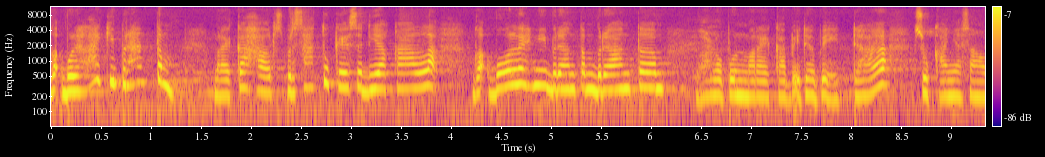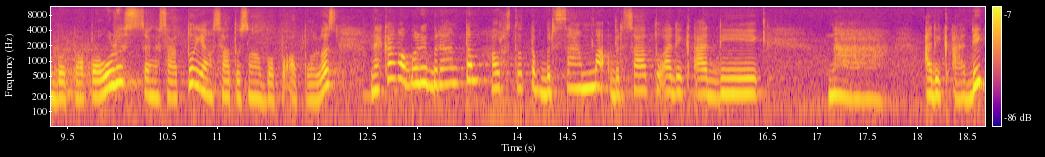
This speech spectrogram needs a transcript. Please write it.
nggak boleh lagi berantem. Mereka harus bersatu kayak sedia kala, nggak boleh nih berantem berantem walaupun mereka beda-beda sukanya sama Bapak Paulus yang satu yang satu sama Bapak Apolos mereka nggak boleh berantem harus tetap bersama bersatu adik-adik. Nah adik-adik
